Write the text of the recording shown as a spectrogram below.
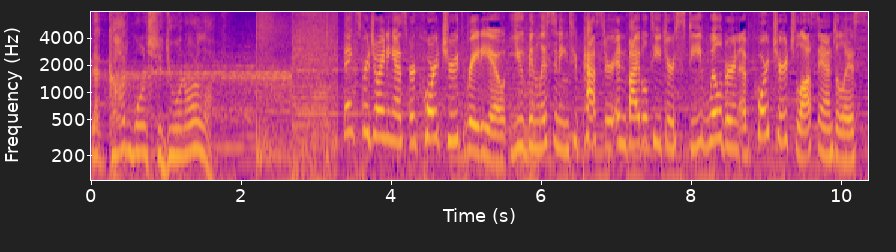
that God wants to do in our life? Thanks for joining us for Core Truth Radio. You've been listening to pastor and Bible teacher Steve Wilburn of Core Church Los Angeles.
